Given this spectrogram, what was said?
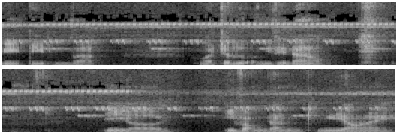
uy tín và và chất lượng như thế nào. Thì uh, hy vọng rằng cái video này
